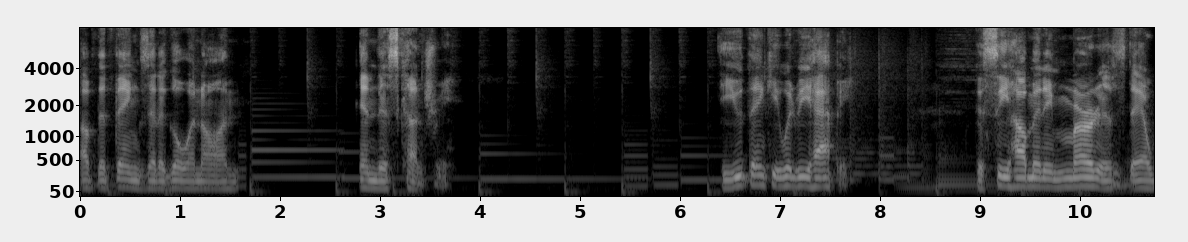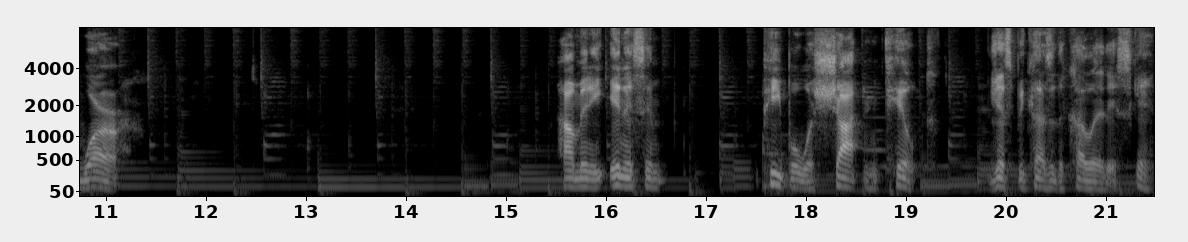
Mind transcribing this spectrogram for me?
of the things that are going on in this country? Do you think he would be happy to see how many murders there were? How many innocent people were shot and killed just because of the color of their skin?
